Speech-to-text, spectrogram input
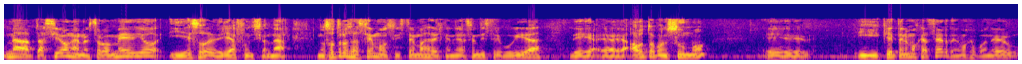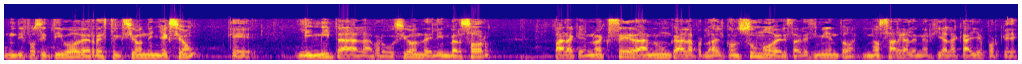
adaptación a nuestro medio y eso debería funcionar. Nosotros hacemos sistemas de generación distribuida de eh, autoconsumo. Eh, ¿Y qué tenemos que hacer? Tenemos que poner un dispositivo de restricción de inyección que limita la producción del inversor para que no exceda nunca el consumo del establecimiento y no salga la energía a la calle porque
